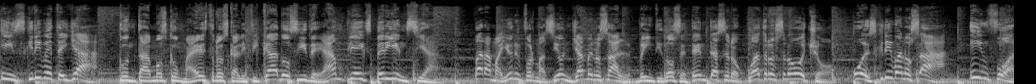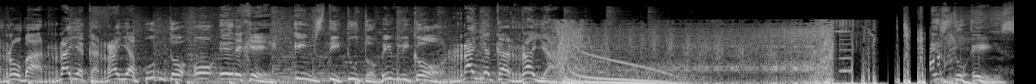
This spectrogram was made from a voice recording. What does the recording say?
inscríbete ya. Contamos con maestros calificados y de amplia experiencia. Para mayor información, llámenos al 2270-0408 o escríbanos a info arroba rayacarraya.org. Instituto Bíblico Raya Carraya. Esto es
